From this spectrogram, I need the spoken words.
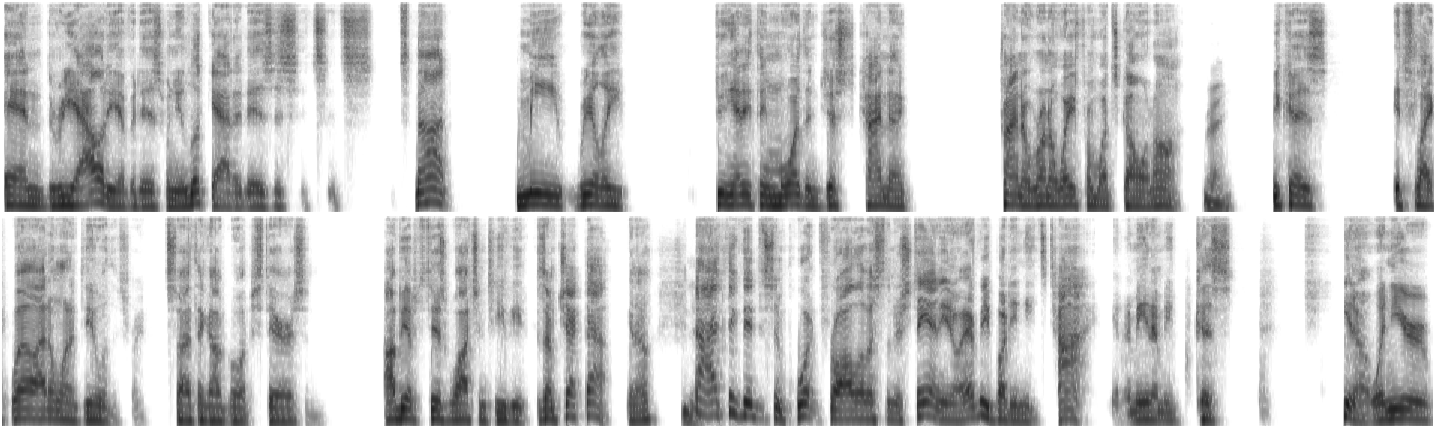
And the reality of it is, when you look at it, is, is it's it's it's not me really doing anything more than just kind of trying to run away from what's going on. Right. Because it's like, well, I don't want to deal with this right now. So I think I'll go upstairs and I'll be upstairs watching TV because I'm checked out, you know? Yeah. Now, I think that it's important for all of us to understand, you know, everybody needs time. You know what I mean? I mean, because, you know, when you're,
